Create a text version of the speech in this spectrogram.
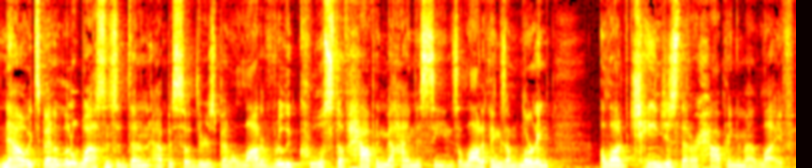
Now, it's been a little while since I've done an episode. There's been a lot of really cool stuff happening behind the scenes, a lot of things I'm learning, a lot of changes that are happening in my life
